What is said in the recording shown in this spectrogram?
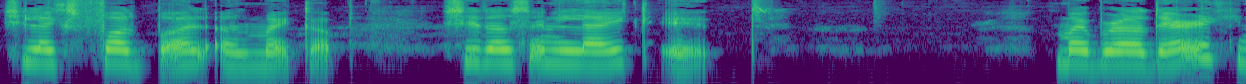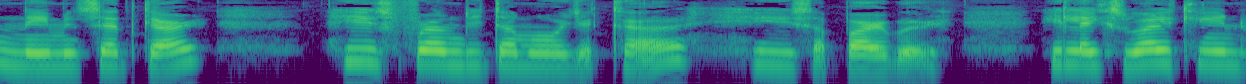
She likes football and makeup. She doesn't like it. My brother, his name is Edgar. He is from the Boyacá. He is a barber. He likes walking,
